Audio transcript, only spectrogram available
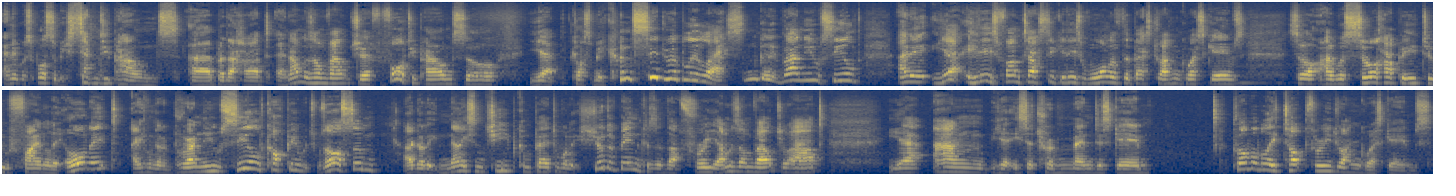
and it was supposed to be £70, uh, but I had an Amazon voucher for £40, so yeah, cost me considerably less. And got it brand new, sealed, and it, yeah, it is fantastic. It is one of the best Dragon Quest games. So I was so happy to finally own it. I even got a brand new sealed copy, which was awesome. I got it nice and cheap compared to what it should have been because of that free Amazon voucher I had. Yeah, and yeah, it's a tremendous game. Probably top three Dragon Quest games.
